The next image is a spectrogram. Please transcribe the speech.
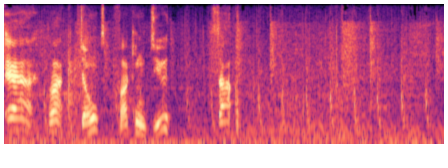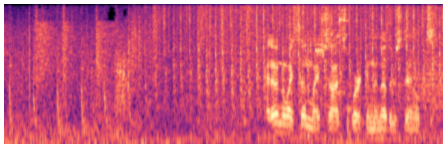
Yeah, fuck. Don't fucking do. Stop. I don't know why some of my shots work and then others don't.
